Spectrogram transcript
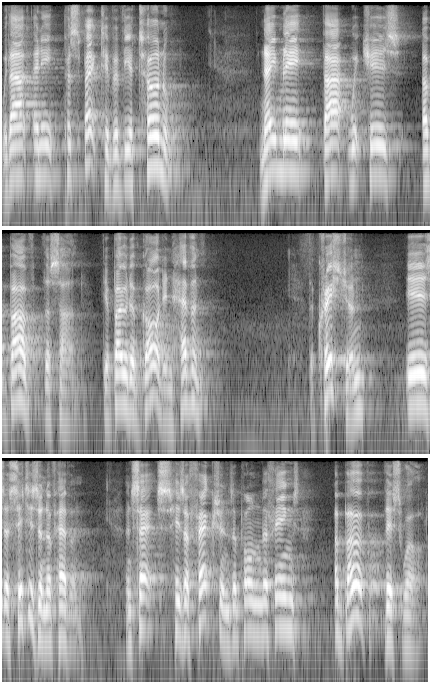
without any perspective of the eternal, namely that which is above the sun, the abode of God in heaven. The Christian is a citizen of heaven and sets his affections upon the things above this world.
